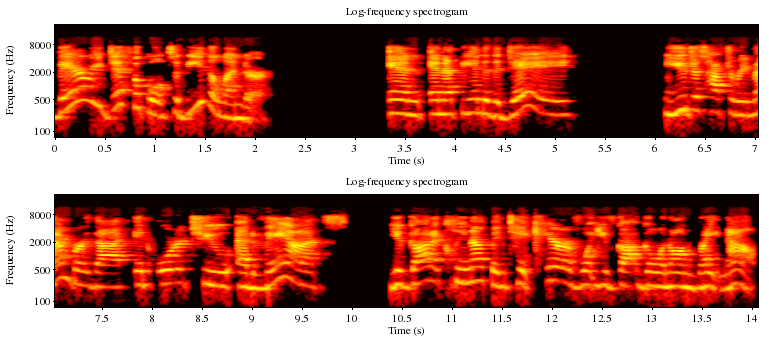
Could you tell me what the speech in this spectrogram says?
very difficult to be the lender. And and at the end of the day, you just have to remember that in order to advance, you got to clean up and take care of what you've got going on right now.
